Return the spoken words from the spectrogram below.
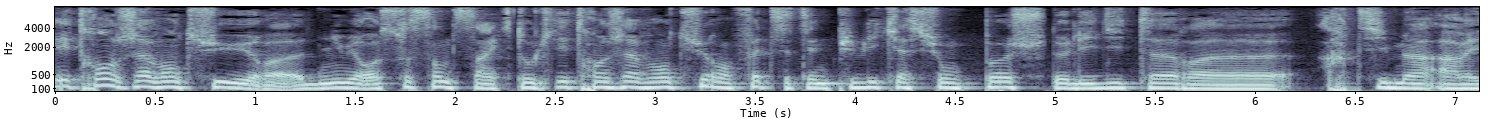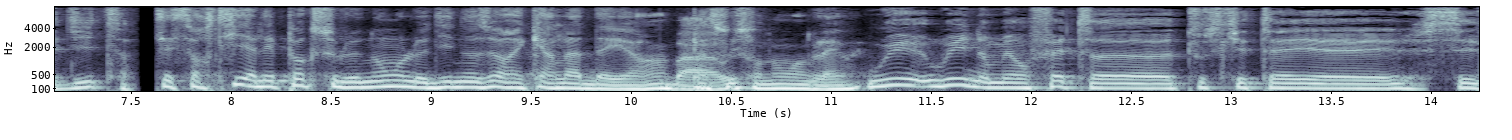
Étrange Aventure, euh, numéro 65. Donc Étrange Aventure, en fait, c'était une publication poche de l'éditeur euh, Artima Aredit. C'est sorti à l'époque sous le nom Le Dinosaure Écarlate d'ailleurs, hein, Bah pas sous son nom anglais. ouais. Oui, oui, non, mais en fait, euh, tout ce qui était ces,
